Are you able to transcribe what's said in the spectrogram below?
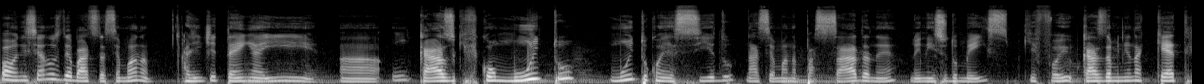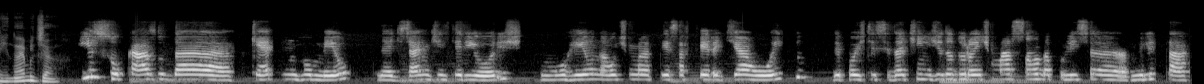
Bom, iniciando os debates da semana, a gente tem aí uh, um caso que ficou muito, muito conhecido na semana passada, né? No início do mês, que foi o caso da menina Catherine, não é, Midian? Isso, o caso da Catherine Romeu, né, design de interiores, morreu na última terça-feira, dia 8, depois de ter sido atingida durante uma ação da Polícia Militar,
